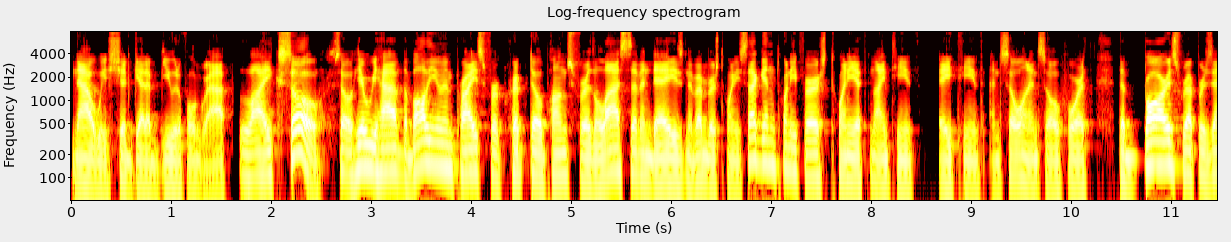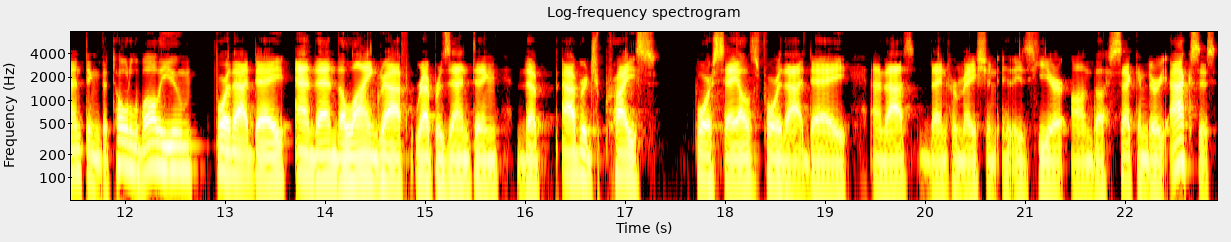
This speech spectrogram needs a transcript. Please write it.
now we should get a beautiful graph like so. So here we have the volume and price for CryptoPunks for the last seven days, November 22nd, 21st, 20th, 19th, 18th, and so on and so forth. The bars representing the total volume for that day, and then the line graph representing the average price for sales for that day. And that's the information is here on the secondary axis.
